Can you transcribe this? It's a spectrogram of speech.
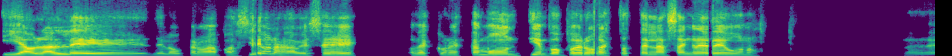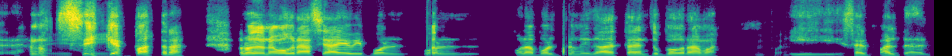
y hablar de, lo que nos apasiona. A veces nos desconectamos un tiempo, pero esto está en la sangre de uno. Eh, no Sí, sí, sí. que es para atrás. Pero de nuevo, gracias, Evi, por, por, por la oportunidad de estar en tu programa Y pues, y ser parte de él.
